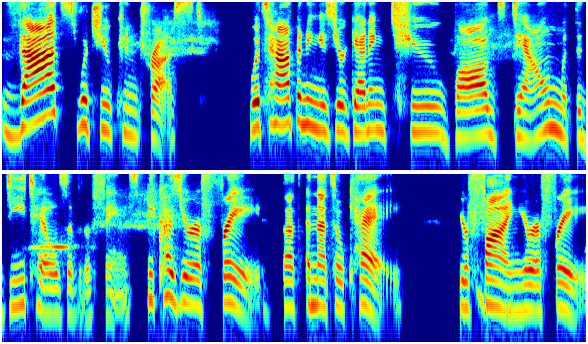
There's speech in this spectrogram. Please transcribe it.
That's what you can trust. What's happening is you're getting too bogged down with the details of the things because you're afraid. That and that's okay. You're mm-hmm. fine. You're afraid.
